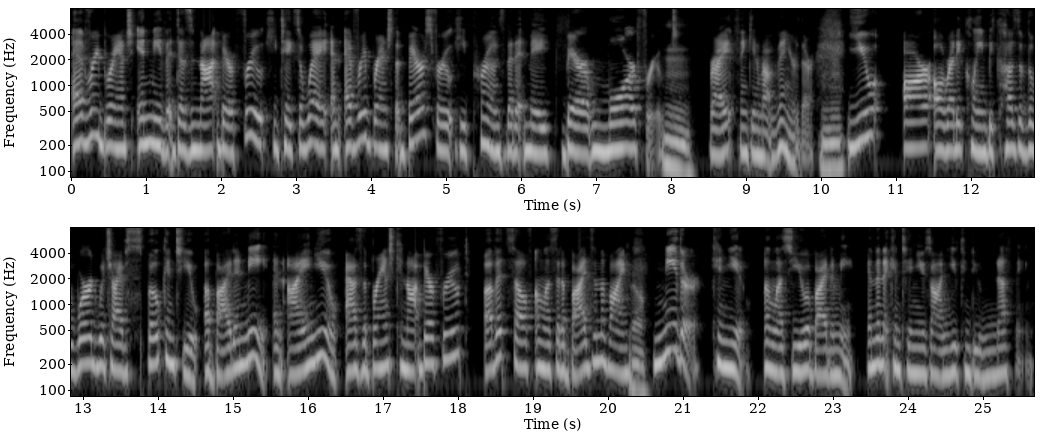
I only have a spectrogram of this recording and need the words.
Every branch in me that does not bear fruit, he takes away. And every branch that bears fruit, he prunes that it may bear more fruit. Hmm. Right? Thinking about vineyard there. Mm-hmm. You are already clean because of the word which I have spoken to you. Abide in me, and I in you. As the branch cannot bear fruit of itself unless it abides in the vine, Yeah. neither can you unless you abide in me. And then it continues on, you can do nothing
